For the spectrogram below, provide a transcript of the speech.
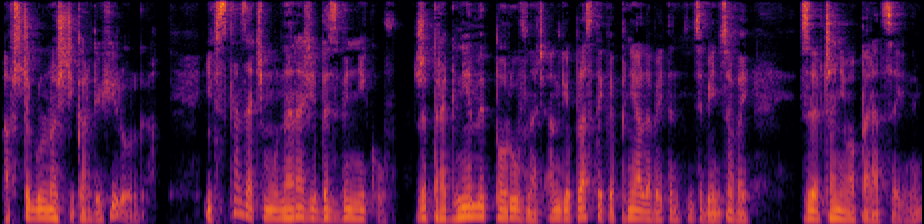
a w szczególności kardiochirurga, i wskazać mu na razie bez wyników, że pragniemy porównać angioplastykę pnia lewej tętnicy wieńcowej z leczeniem operacyjnym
